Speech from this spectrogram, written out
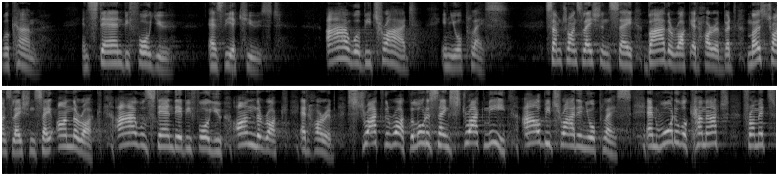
will come and stand before you as the accused. I will be tried in your place. Some translations say by the rock at Horeb, but most translations say on the rock. I will stand there before you on the rock at Horeb. Strike the rock. The Lord is saying, Strike me. I'll be tried in your place. And water will come out from it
